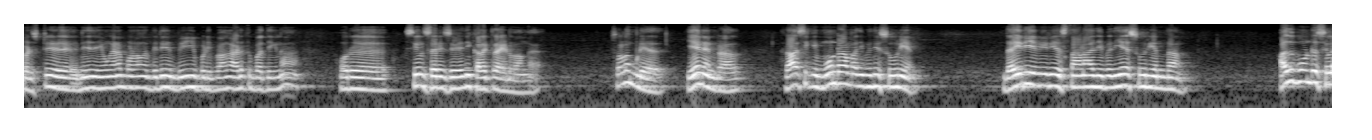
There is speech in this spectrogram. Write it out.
படிச்சுட்டு நீ இவங்க என்ன பண்ணுவாங்க திடீர்னு பிஇ படிப்பாங்க அடுத்து பார்த்தீங்கன்னா ஒரு சிவில் சர்வீஸ் எழுதி கலெக்டர் ஆகிடுவாங்க சொல்ல முடியாது. ஏனென்றால் ராசிக்கு மூன்றாம் அதிபதி சூரியன். தைரிய வீரிய ஸ்தானாதிபதியே சூரியன் தான். அதுபோன்று சில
